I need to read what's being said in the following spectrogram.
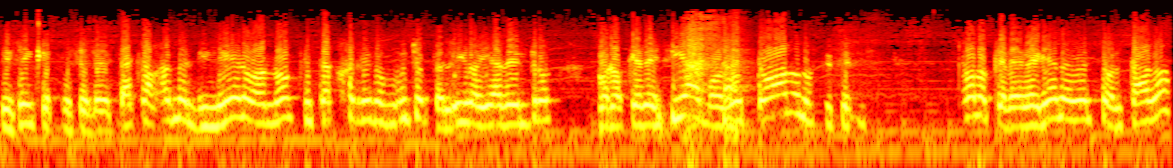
dicen que pues se le está acabando el dinero, ¿no? Que está corriendo mucho peligro ahí adentro, por lo que decíamos, ¿no? Todo lo que se, todo lo que deberían haber soltado,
